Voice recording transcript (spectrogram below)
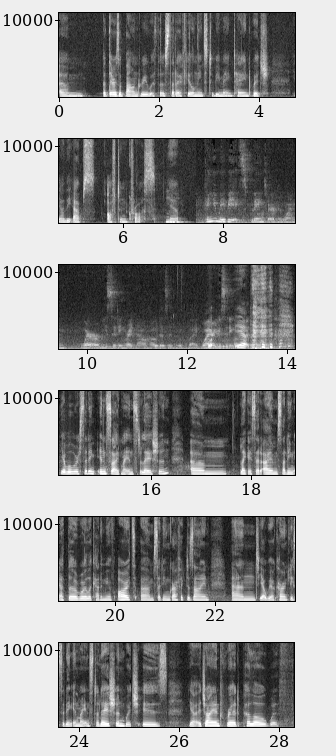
Um, but there's a boundary with this that I feel needs to be maintained, which, yeah, the apps often cross. Mm-hmm. Yeah. Can you maybe explain to everyone where are we sitting right now? How does it look like? Why well, are you sitting on yeah. yeah, well, we're sitting inside my installation. Um, like I said, I'm studying at the Royal Academy of Art, um, studying graphic design, and yeah, we are currently sitting in my installation, which is yeah a giant red pillow with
